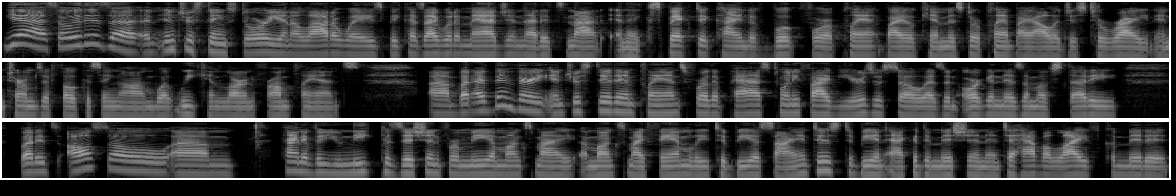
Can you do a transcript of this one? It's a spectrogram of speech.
Yeah, so it is a, an interesting story in a lot of ways because I would imagine that it's not an expected kind of book for a plant biochemist or plant biologist to write in terms of focusing on what we can learn from plants. Um, but I've been very interested in plants for the past 25 years or so as an organism of study. But it's also um, kind of a unique position for me amongst my amongst my family to be a scientist, to be an academician, and to have a life committed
